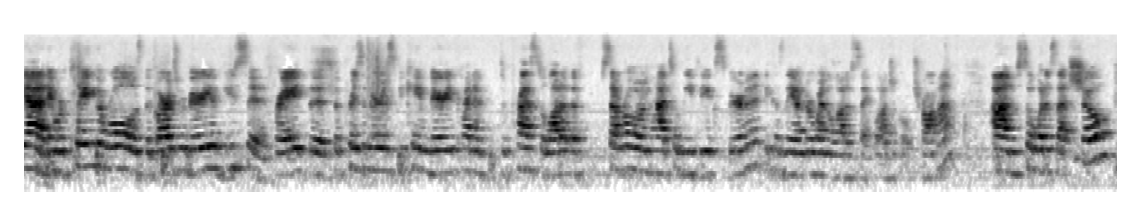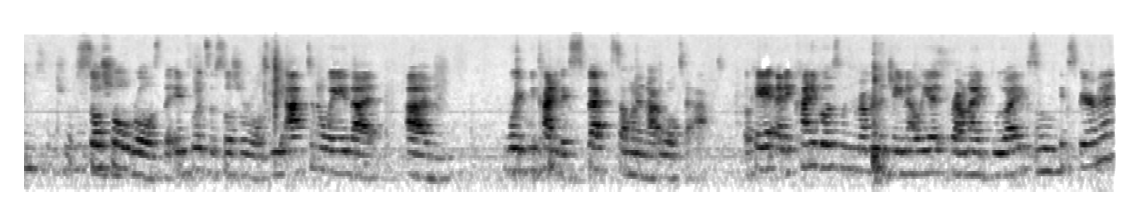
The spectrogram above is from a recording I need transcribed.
Yeah, they were playing the roles. The guards were very abusive, right? The the prisoners became very kind of depressed. A lot of several of them had to leave the experiment because they underwent a lot of psychological trauma. Um, so what does that show? Social roles, the influence of social roles. We act in a way that um, we we kind of expect someone in that role to act. Okay, and it kind of goes with remember the Jane Elliott brown-eyed, blue-eyed ex- experiment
